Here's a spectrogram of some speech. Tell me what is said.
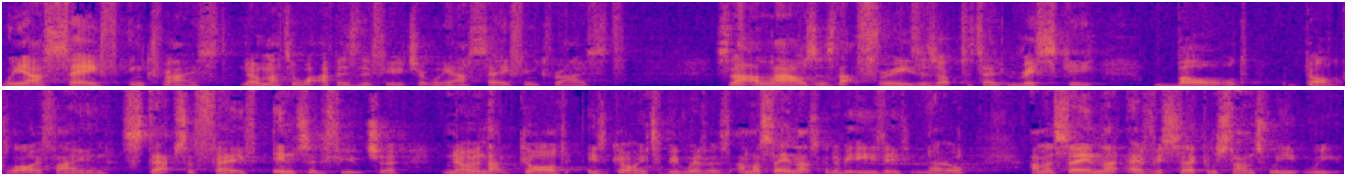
We are safe in Christ. No matter what happens in the future, we are safe in Christ. So that allows us, that frees us up to take risky, bold, God glorifying steps of faith into the future, knowing that God is going to be with us. Am I saying that's going to be easy? No. Am I saying that every circumstance we, we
